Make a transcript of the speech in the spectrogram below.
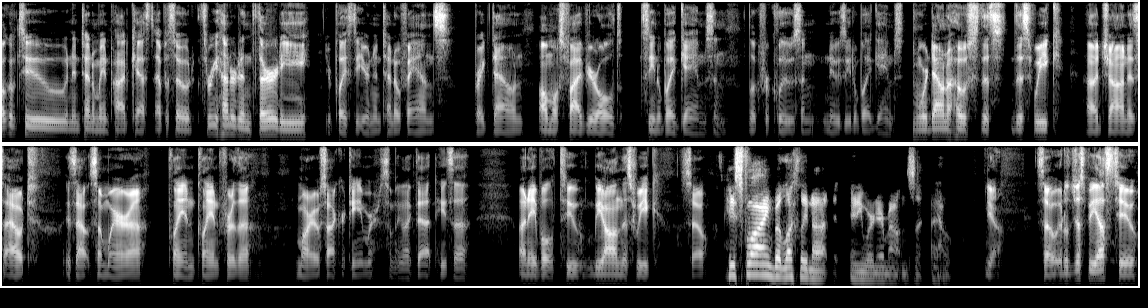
Welcome to Nintendo Main Podcast, episode 330. Your place to hear Nintendo fans break down almost five year old Xenoblade games and look for clues in new Xenoblade games. We're down a host this this week. Uh, John is out is out somewhere uh, playing playing for the Mario soccer team or something like that. He's uh, unable to be on this week, so He's flying, but luckily not anywhere near mountains, I- I hope. Yeah. So it'll just be us two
